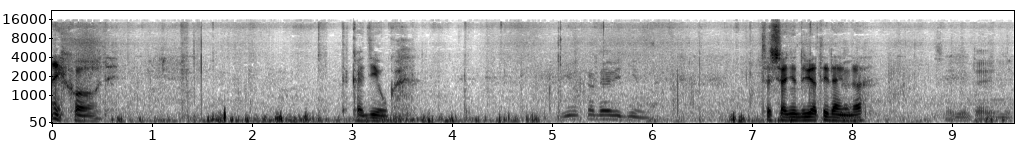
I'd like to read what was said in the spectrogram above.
Не ходи. Така дівка. Дівка 9 днів. Це сьогодні дев'ятий день, так? Да? Сьогодні 9 днів.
